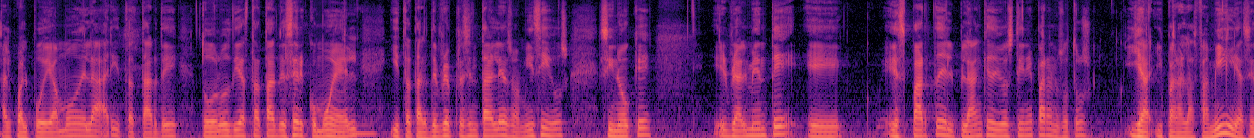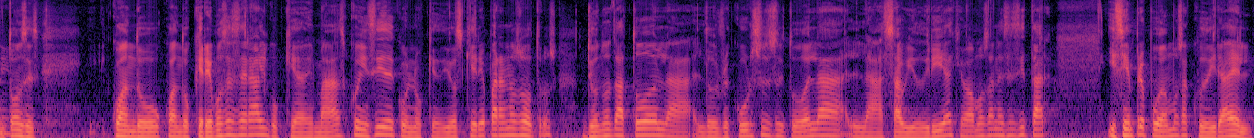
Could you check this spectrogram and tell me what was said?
al cual podía modelar y tratar de todos los días tratar de ser como él y tratar de representarle eso a mis hijos, sino que eh, realmente eh, es parte del plan que Dios tiene para nosotros y, y para las familias. Entonces, cuando, cuando queremos hacer algo que además coincide con lo que Dios quiere para nosotros, Dios nos da todos los recursos y toda la, sabiduría que vamos a necesitar y siempre podemos acudir a Él.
